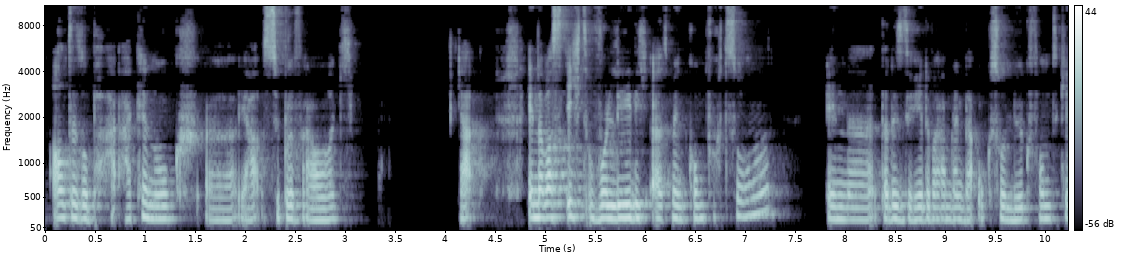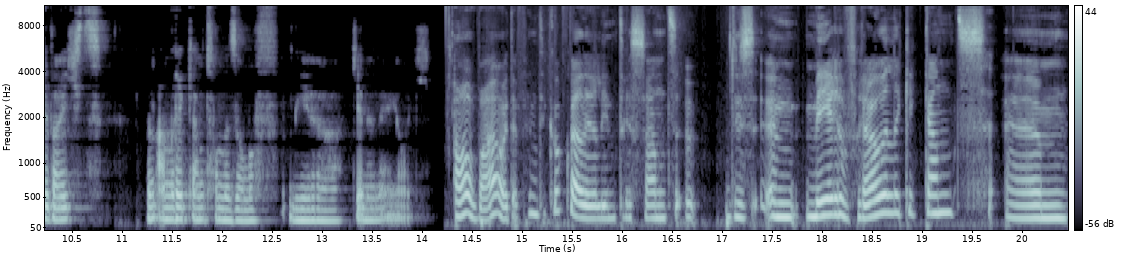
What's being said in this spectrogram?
altijd op hakken ook. Uh, ja, super vrouwelijk. Ja. En dat was echt volledig uit mijn comfortzone. En uh, dat is de reden waarom ik dat ook zo leuk vond. Ik heb daar echt een andere kant van mezelf leren kennen eigenlijk. Oh, wauw. Dat vind ik ook wel heel interessant. Dus een meer vrouwelijke kant. Um,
